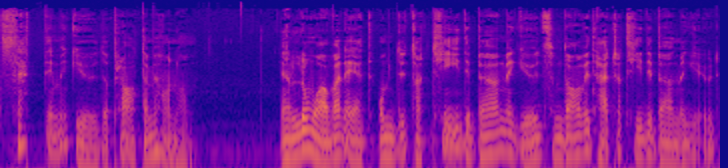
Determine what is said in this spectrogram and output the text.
sätt dig med Gud och prata med honom. Jag lovar dig att om du tar tid i bön med Gud, som David här tar tid i bön med Gud,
